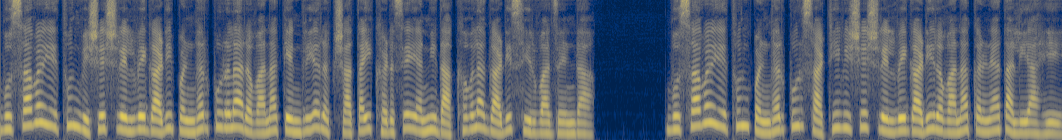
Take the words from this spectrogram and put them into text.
भुसावळ येथून विशेष रेल्वे गाडी पंढरपूरला रवाना केंद्रीय रक्षाताई खडसे यांनी दाखवला गाडीस हिरवा झेंडा. भुसावळ येथून पंढरपूरसाठी विशेष रेल्वे गाडी रवाना करण्यात आली आहे.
